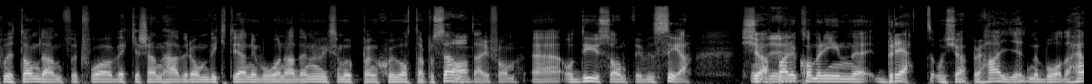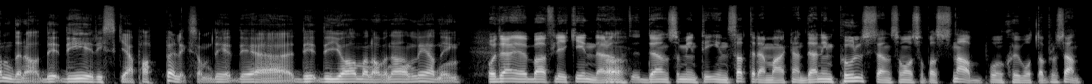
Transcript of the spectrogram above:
tweeta om den för två veckor sedan här vid de viktiga nivåerna, den är liksom upp en 7-8 procent Ja. därifrån. Eh, och det är ju sånt vi vill se. Köpare det- kommer in eh, brett och köper high med båda händerna. Det, det är riskiga papper liksom. Det, det, gör man av en anledning. Och den, jag bara flika in där, Ja. att den som inte är insatt i den marknaden, den impulsen som var så pass snabb på 7-8 procent,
